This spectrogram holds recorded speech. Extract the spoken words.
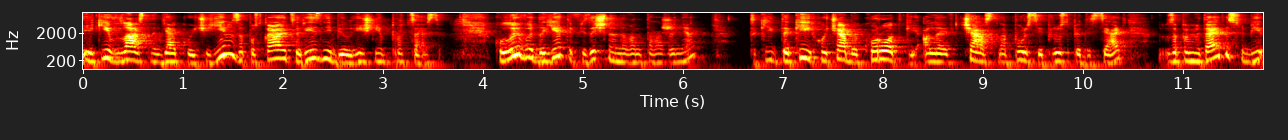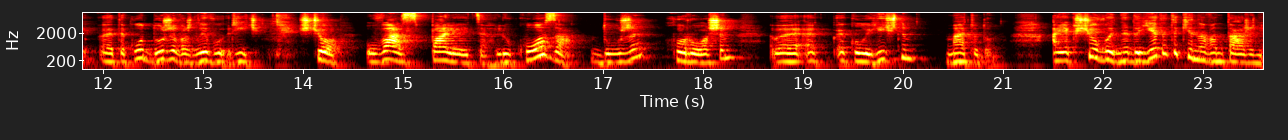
які, власне, дякуючи їм, запускаються різні біологічні процеси. Коли ви даєте фізичне навантаження, такий, такий хоча б короткий, але час на пульсі плюс 50, запам'ятайте собі е, таку дуже важливу річ, що у вас спалюється глюкоза дуже хорошим е, екологічним методом. А якщо ви не даєте таке навантаження,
